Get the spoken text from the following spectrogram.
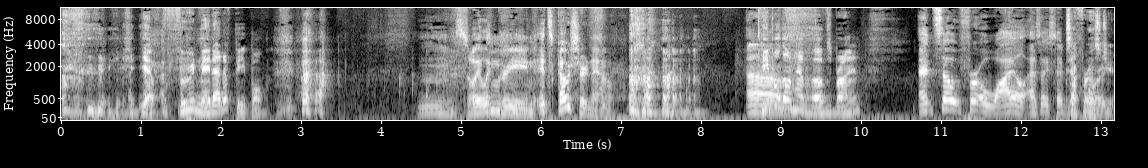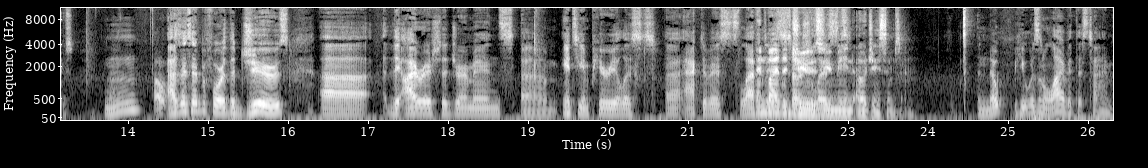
Yeah, food made out of people. Mm, Soylent Green. It's kosher now. people um, don't have hooves, Brian, And so for a while, as I said except for us Jews. As I said before, the Jews, uh, the Irish, the Germans, um, anti-imperialist uh, activists, leftists, And by the Jews, you mean O.J. Simpson. Nope, he wasn't alive at this time.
